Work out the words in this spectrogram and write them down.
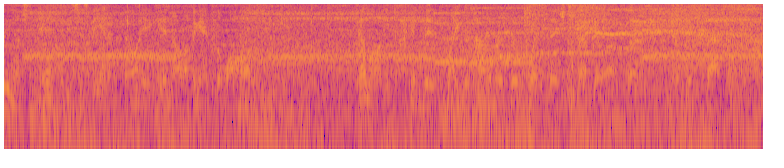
Pretty much dead, but he's just being annoying, getting all up against the walls. Come on, fucking did like the timer for the PlayStation is about to go up, so I know for a fact I'm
